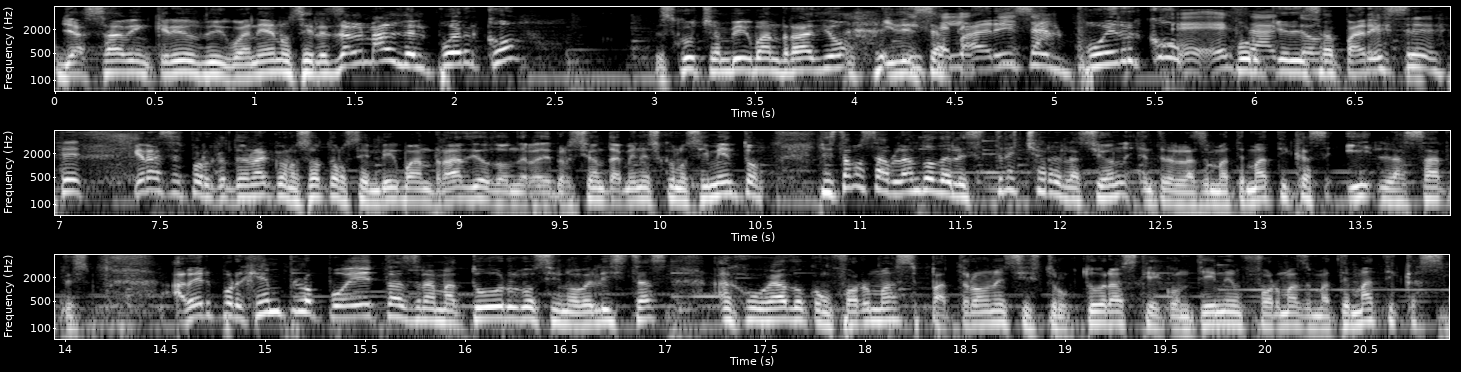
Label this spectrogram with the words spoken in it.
Ya saben, queridos biguanianos, si les da el mal del puerco, escuchan Big Bang Radio y, desaparece el puerco Eh, porque desaparece. Gracias por continuar con nosotros en Big Bang Radio, donde la diversión también es conocimiento. Y estamos hablando de la estrecha relación entre las matemáticas y las artes. A ver, por ejemplo, poetas, dramaturgos y novelistas han jugado con formas, patrones y estructuras que contienen formas matemáticas.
